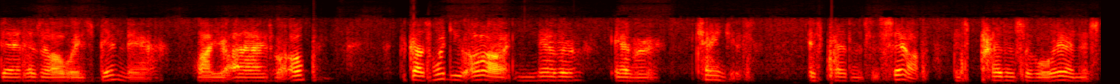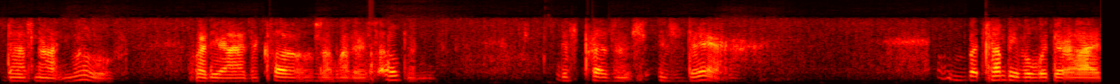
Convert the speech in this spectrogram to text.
that has always been there while your eyes were open. Because what you are never, ever changes. Its presence itself. This presence of awareness does not move, whether your eyes are closed or whether it's open. This presence is there. But some people with their eyes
